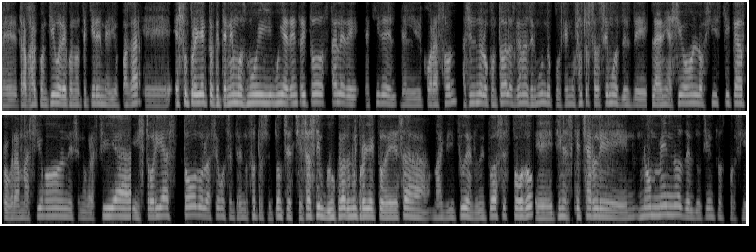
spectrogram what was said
eh, trabajar contigo, de cuando te quieren medio pagar. Eh, es un proyecto que tenemos muy, muy adentro y todo sale de aquí del, del corazón, haciéndolo con todas las ganas del mundo, porque nosotros hacemos desde planeación, logística, programación, escenografía, historias, todo lo hacemos entre nosotros. Entonces, si estás involucrado en un proyecto de esa magnitud en donde tú haces todo, tienes que echarle no menos del 200%.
